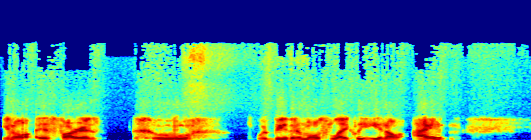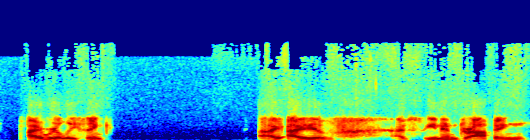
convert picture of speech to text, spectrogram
you know, as far as who would be their most likely, you know, I I really think I I have I've seen him dropping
